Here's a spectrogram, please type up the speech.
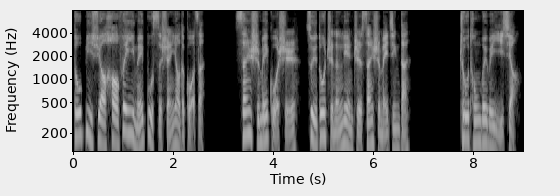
都必须要耗费一枚不死神药的果子，三十枚果实最多只能炼制三十枚金丹。周通微微一笑，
